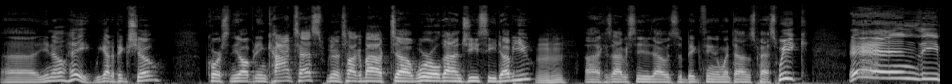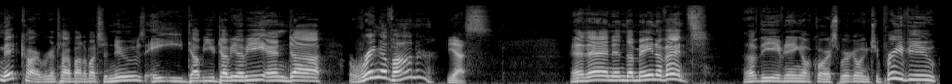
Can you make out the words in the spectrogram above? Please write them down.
uh, you know, hey, we got a big show. Of course, in the opening contest, we're going to talk about uh, World on GCW because obviously that was the big thing that went down this past week. And the mid card, we're going to talk about a bunch of news, AEW, WWE, and uh, Ring of Honor. Yes. And then in the main event of the evening, of course, we're going to preview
